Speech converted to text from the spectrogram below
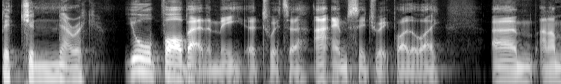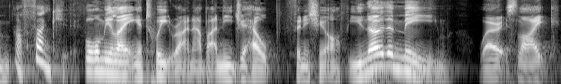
bit generic. You're far better than me at Twitter, at M. Sidgwick, by the way. Um, and I'm Oh, thank you. formulating a tweet right now, but I need your help finishing it off. You know the meme where it's like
